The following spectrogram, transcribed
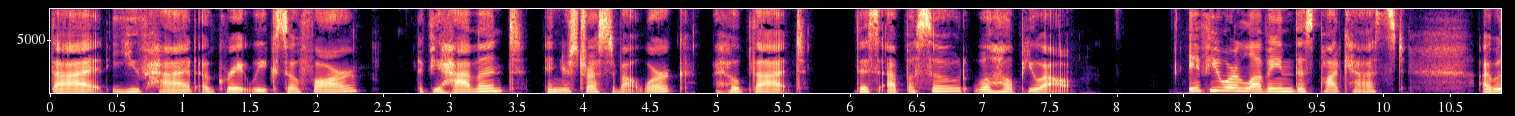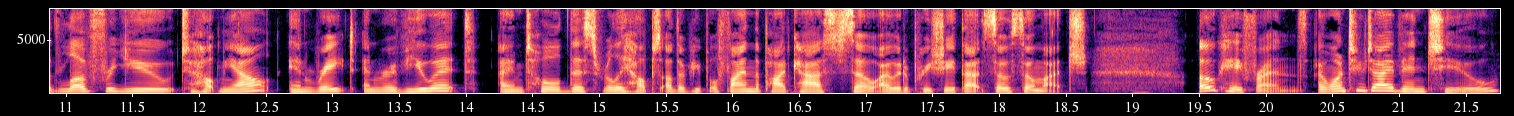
that you've had a great week so far. If you haven't and you're stressed about work, I hope that this episode will help you out. If you are loving this podcast, I would love for you to help me out and rate and review it. I am told this really helps other people find the podcast, so I would appreciate that so, so much. Okay, friends, I want to dive into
